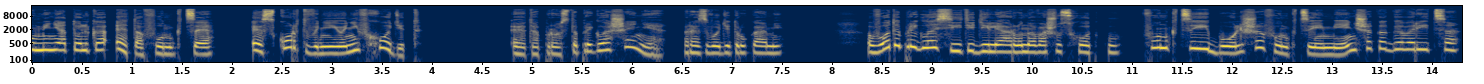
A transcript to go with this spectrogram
у меня только эта функция. Эскорт в нее не входит». «Это просто приглашение», — разводит руками. «Вот и пригласите Диляру на вашу сходку. Функции больше, функции меньше, как говорится.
